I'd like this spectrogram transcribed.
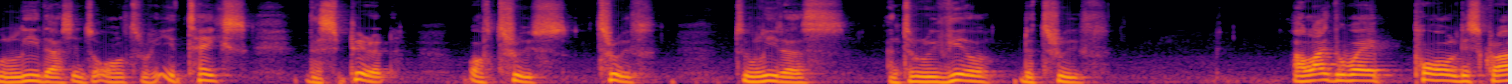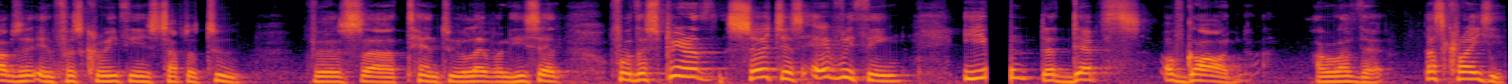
will lead us into all truth. It takes the spirit of truth, truth to lead us and to reveal the truth. I like the way Paul describes it in 1 Corinthians chapter 2, verse uh, 10 to 11. He said, For the Spirit searches everything, even the depths of God. I love that. That's crazy.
